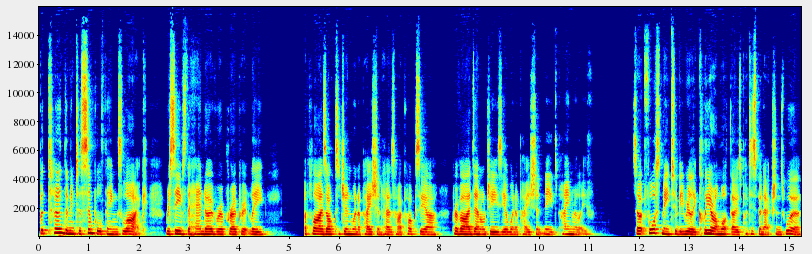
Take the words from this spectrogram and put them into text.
but turned them into simple things like receives the handover appropriately, applies oxygen when a patient has hypoxia, provides analgesia when a patient needs pain relief. So it forced me to be really clear on what those participant actions were,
